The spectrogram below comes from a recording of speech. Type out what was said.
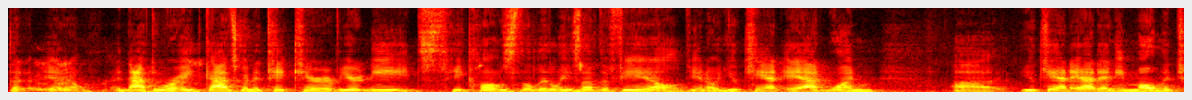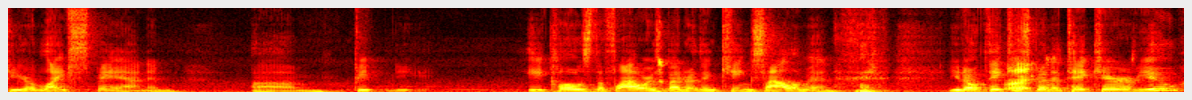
That, you Mhm. know, and not to worry, God's going to take care of your needs. He clothes the lilies of the field. You know, you can't add one, uh, you can't add any moment to your lifespan. And um, he, he clothes the flowers better than King Solomon. you don't think he's going to take care of you?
